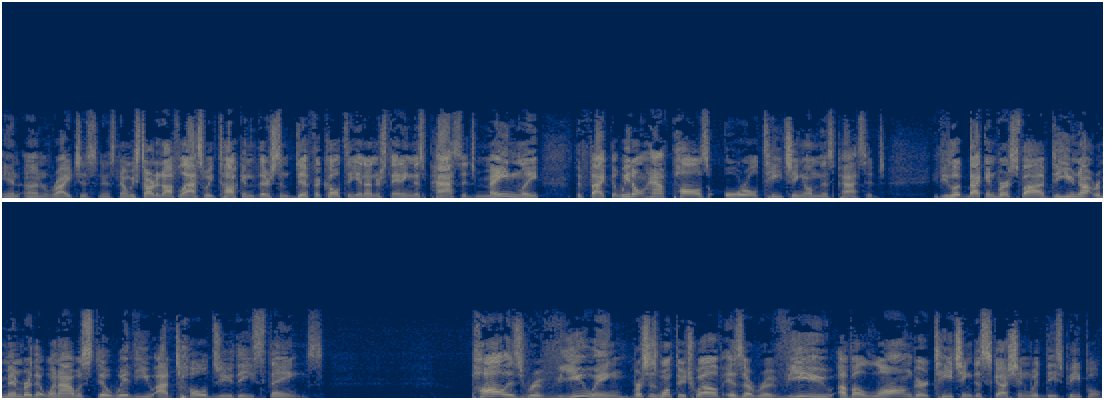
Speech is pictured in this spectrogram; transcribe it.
in unrighteousness. Now, we started off last week talking there's some difficulty in understanding this passage, mainly the fact that we don't have Paul's oral teaching on this passage. If you look back in verse 5, do you not remember that when I was still with you, I told you these things? Paul is reviewing, verses 1 through 12 is a review of a longer teaching discussion with these people.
